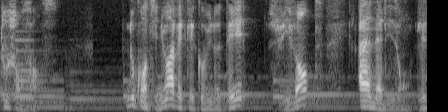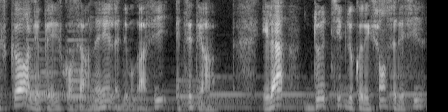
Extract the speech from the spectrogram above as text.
tout son sens. Nous continuons avec les communautés suivantes, analysons les scores, les playlists concernées, la démographie, etc. Et là, deux types de connexions se dessinent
